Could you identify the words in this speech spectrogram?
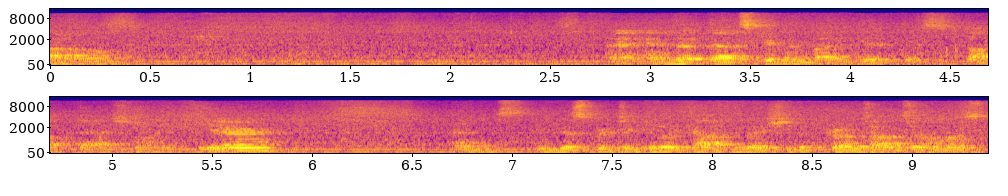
Uh, and that, that's given by this dot dash line here. And in this particular calculation, the protons are almost,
